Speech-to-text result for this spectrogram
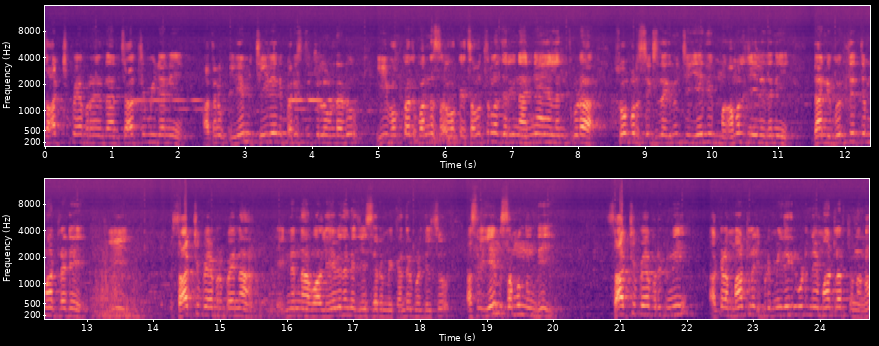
చార్ట్ పేపర్ అనే దాని చార్ట్ మీడియాని అతను ఏమి చేయలేని పరిస్థితుల్లో ఉన్నాడు. ఈ ఒక్క వంద ఒక సంవత్సరంలో జరిగిన అన్యాయాలను కూడా సూపర్ సిక్స్ దగ్గర నుంచి ఏది అమలు చేయలేదని దాన్ని గుర్తెత్తి మాట్లాడే ఈ సాక్షి పేపర్ పైన నిన్న వాళ్ళు ఏ విధంగా చేశారో మీకు అందరికీ కూడా తెలుసు. అసలు ఏం సంబంధం ఉంది? సాక్షి పేపర్ని అక్కడ మాట్లాడి ఇప్పుడు మీ దగ్గర కూడా నేను మాట్లాడుతున్నాను.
